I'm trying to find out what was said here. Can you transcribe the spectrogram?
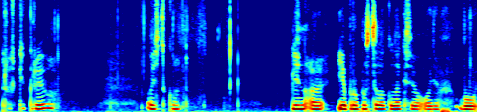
Трошки криво. Ось так. Блін, а я пропустила колекцію одяг, бо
